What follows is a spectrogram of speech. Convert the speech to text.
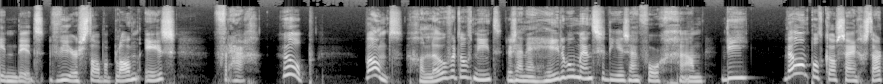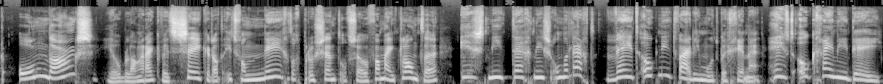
in dit vier stappenplan is vraag hulp. Want geloof het of niet, er zijn een heleboel mensen die er zijn voorgegaan die wel een podcast zijn gestart, ondanks, heel belangrijk, ik weet zeker dat iets van 90% of zo van mijn klanten is niet technisch onderlegd. Weet ook niet waar die moet beginnen. Heeft ook geen idee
